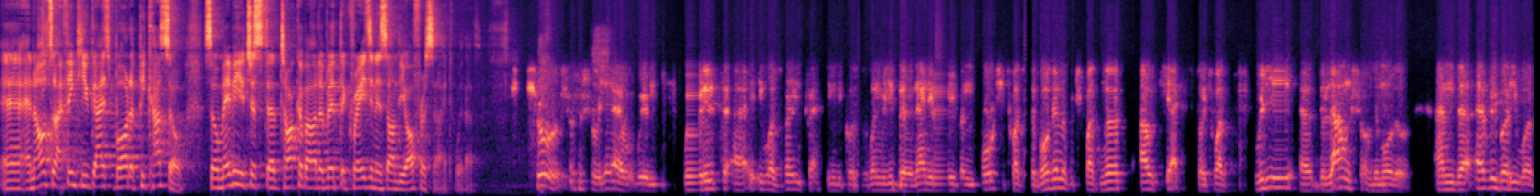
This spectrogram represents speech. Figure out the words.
uh, and also I think you guys bought a Picasso. So maybe you just uh, talk about a bit the craziness on the offer side with us. Sure, sure, sure, sure. Yeah, we we did. Uh, it was very interesting because when we did the 911 Porsche, it was the model which was not out yet. So it was really uh, the launch of the model, and uh, everybody was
